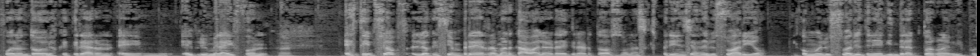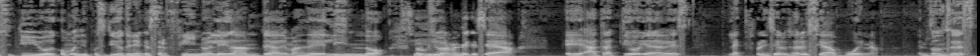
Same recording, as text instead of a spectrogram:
fueron todos los que crearon eh, el primer iPhone. Ah. Steve Jobs lo que siempre remarcaba a la hora de crear todo son las experiencias del usuario y cómo el usuario tenía que interactuar con el dispositivo y cómo el dispositivo tenía que ser fino, elegante, además de lindo, pero principalmente que sea eh, atractivo y a la vez la experiencia del usuario sea buena. Entonces,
